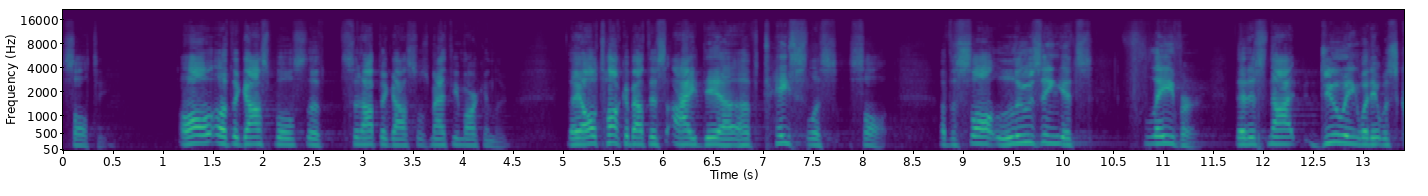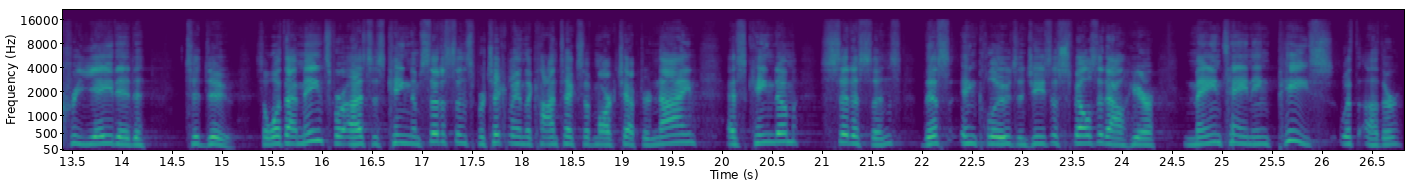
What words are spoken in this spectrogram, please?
salty. All of the Gospels, the Synoptic Gospels, Matthew, Mark, and Luke, they all talk about this idea of tasteless salt, of the salt losing its flavor, that it's not doing what it was created to do. So, what that means for us as kingdom citizens, particularly in the context of Mark chapter 9, as kingdom citizens, this includes, and Jesus spells it out here, maintaining peace with other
